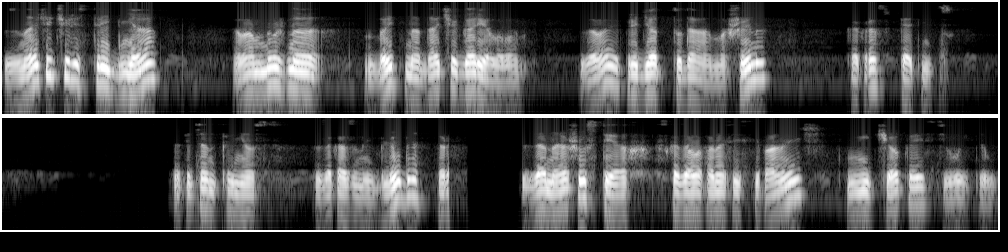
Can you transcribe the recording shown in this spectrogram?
Значит, через три дня вам нужно быть на даче Горелого. За вами придет туда машина как раз в пятницу. Официант принес заказанные блюда. «За наш успех», — сказал Афанасий Степанович, не чокаясь, выпил.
